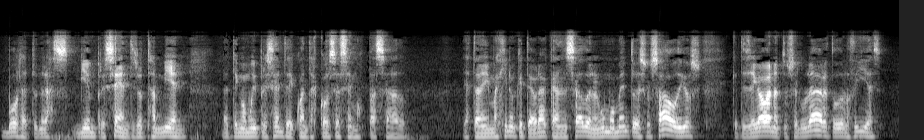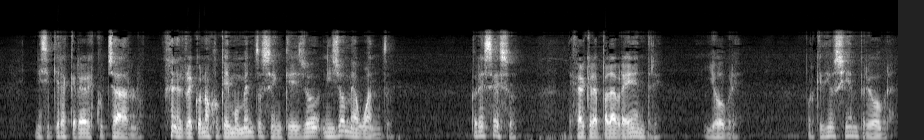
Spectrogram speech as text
Vos la tendrás bien presente, yo también la tengo muy presente de cuántas cosas hemos pasado. Y hasta me imagino que te habrá cansado en algún momento de esos audios que te llegaban a tu celular todos los días, ni siquiera querer escucharlo. Reconozco que hay momentos en que yo ni yo me aguanto. Pero es eso, dejar que la palabra entre y obre, porque Dios siempre obra.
